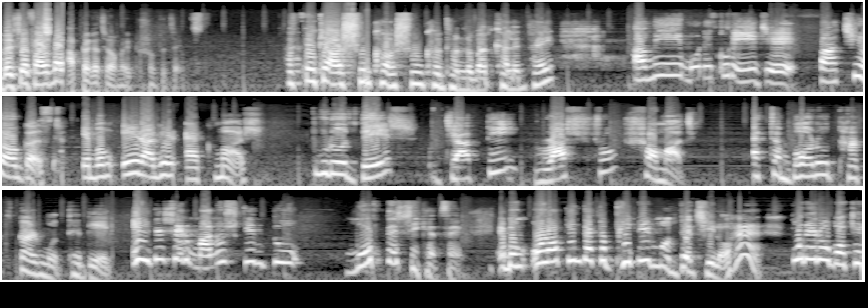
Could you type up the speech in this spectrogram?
ব্যারিস্টার ফারানা, আপনার কাছে আমরা একটু শুনতে চাই। আপনাকে অসংখ্য অসংখ্য ধন্যবাদ খালেদ ভাই। আমি মনে করি যে পাঁচই অগস্ট এবং এর আগের এক মাস পুরো দেশ জাতি রাষ্ট্র সমাজ একটা বড় ধাক্কার মধ্যে দিয়ে এই দেশের মানুষ কিন্তু মরতে শিখেছে এবং ওরা কিন্তু একটা ভীতির মধ্যে ছিল হ্যাঁ? পনেরো বছর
